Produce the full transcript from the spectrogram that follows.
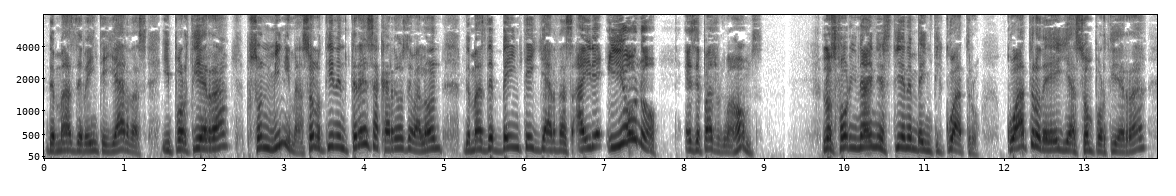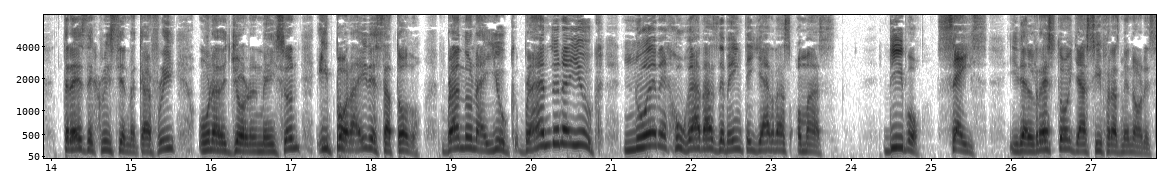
de más de 20 yardas. Y por tierra pues, son mínimas. Solo tienen tres acarreos de balón de más de 20 yardas aire y uno es de Patrick Mahomes. Los 49ers tienen 24. Cuatro de ellas son por tierra, tres de Christian McCaffrey, una de Jordan Mason y por ahí está todo. Brandon Ayuk, Brandon Ayuk, nueve jugadas de 20 yardas o más. Divo, seis. Y del resto ya cifras menores.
